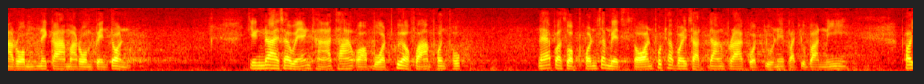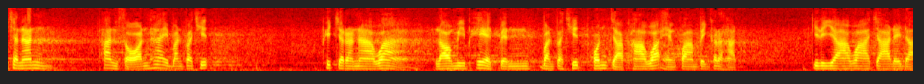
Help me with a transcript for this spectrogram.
อารมณ์ในการอารมณ์เป็นต้น จึงได้แสวงหาทางออกบวชเพื่อความพ้นทุกข์ และประสบผลสำเร็จสอนพุทธบริษัทดังปรากฏอยู่ในปัจจุบันนี้ เพราะฉะนั้นท่านสอนให้บรรพชิต พิจารณาว่าเรามีเพศเป็นบรรพชิตพ้นจากภาวะแห่งความเป็นกระหัตกิริยาวาจาใด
